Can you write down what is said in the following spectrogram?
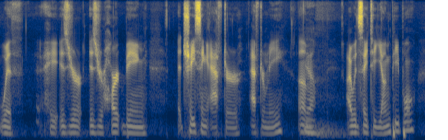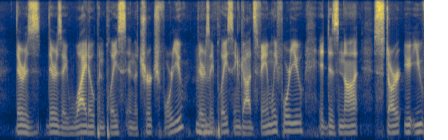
with hey, is your is your heart being chasing after after me? Um, yeah. I would say to young people, there is there is a wide open place in the church for you. Mm-hmm. There is a place in God's family for you. It does not start you you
